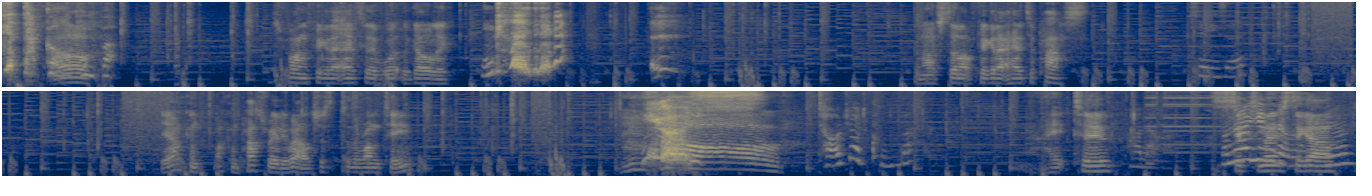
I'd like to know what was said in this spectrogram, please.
Get that Oh. goalkeeper! He's finally figured out how to work the goalie. And I've still not figured out how to pass. Teaser. Yeah, I can I can pass really well, just to the wrong team. Yes! Oh! Told you I'd come back. 8-2. I know. Six I know minutes to go.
